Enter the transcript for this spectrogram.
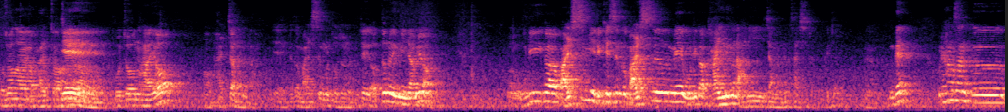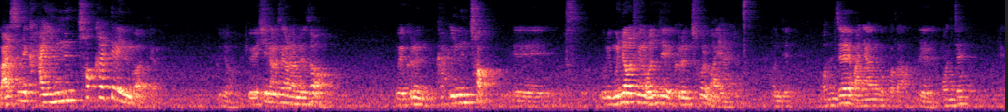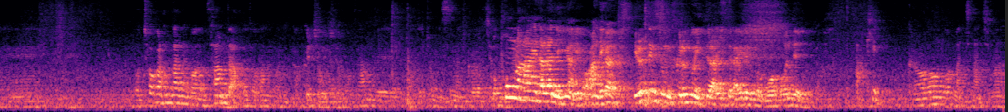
도전하여 발전. 예 도전하여 어, 발전한다. 예 그래서 말씀을 도전한다. 이제 어떤 의미냐면 어, 우리가 말씀이 이렇게 있을 그 말씀에 우리가 가 있는 건 아니잖아요, 사실은. 그죠? 예. 근데 우리 항상 그 말씀에 가 있는 척 할 때가 있는 것 같아요. 그죠? 교회 신앙생활 하면서 왜 그런 가 있는 척, 예. 우리 문양을 중에 언제 그런 척을 많이 하죠? 언제? 언제 많이 하는 것보다 예. 언제? 예. 뭐 척을 한다는 건 사람들 앞에서 하는 거니까. 그렇죠, 그렇죠. 뭐 사람들이 좀 있으면 그러지. 뭐 폭로 하나 해달라는 얘기가 아니고, 아, 내가 이럴 때는 좀 그런 거 있더라, 있더라, 이런 거 뭐, 언제입니까? 딱히 그런 건 많진 않지만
